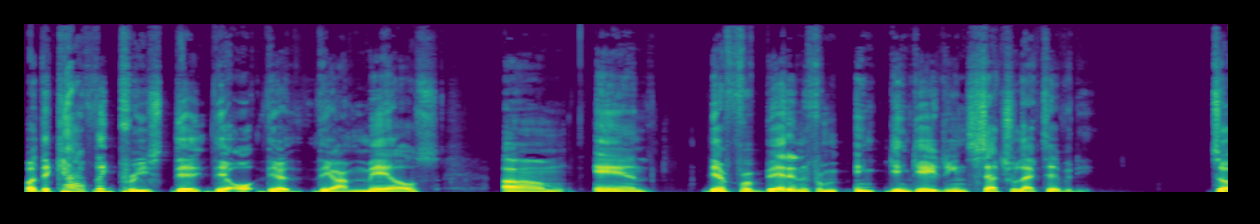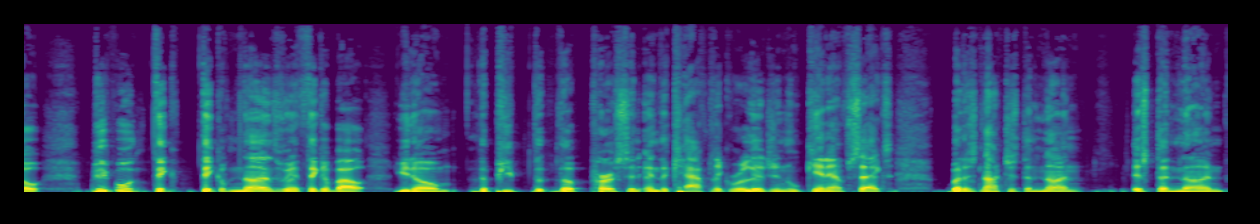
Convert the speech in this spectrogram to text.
but the Catholic priests, they they they they are males, um, and they're forbidden from in, engaging in sexual activity. So people think think of nuns when they think about you know the people the, the person in the Catholic religion who can't have sex, but it's not just the nun. It's the nun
